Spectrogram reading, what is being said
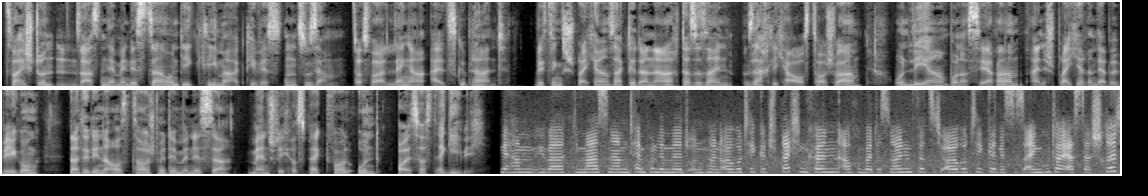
Zwei Stunden saßen der Minister und die Klimaaktivisten zusammen. Das war länger als geplant. Wissings Sprecher sagte danach, dass es ein sachlicher Austausch war und Lea Bonacera, eine Sprecherin der Bewegung, nannte den Austausch mit dem Minister menschlich respektvoll und äußerst ergiebig. Wir haben über die Maßnahmen Tempolimit und 9-Euro-Ticket sprechen können, auch über das 49-Euro-Ticket. Es ist ein guter erster Schritt,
